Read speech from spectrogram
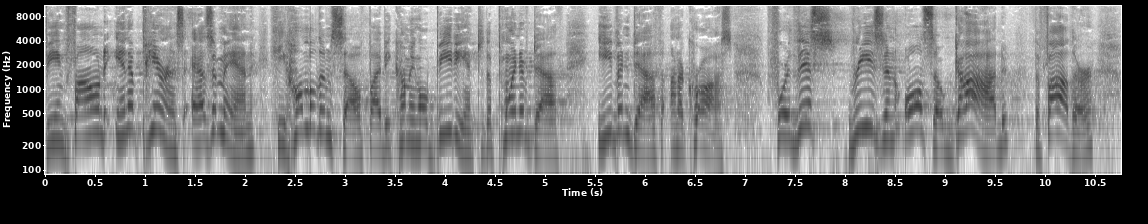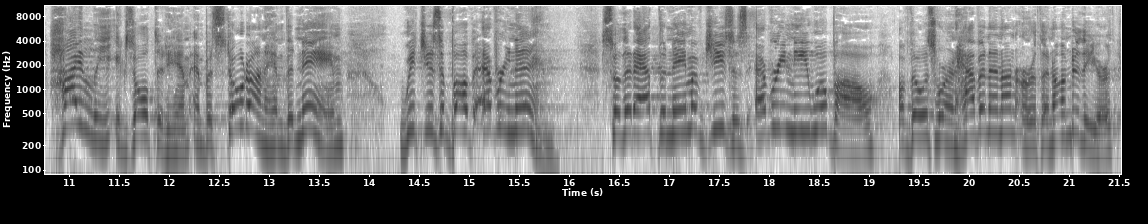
Being found in appearance as a man, he humbled himself by becoming obedient to the point of death, even death on a cross. For this reason also, God, the Father, highly exalted him and bestowed on him the name which is above every name so that at the name of Jesus, every knee will bow of those who are in heaven and on earth and under the earth,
